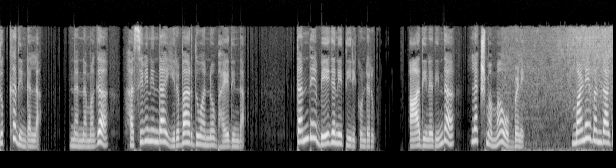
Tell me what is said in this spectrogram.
ದುಃಖದಿಂದಲ್ಲ ನನ್ನ ಮಗ ಹಸಿವಿನಿಂದ ಇರಬಾರ್ದು ಅನ್ನೋ ಭಯದಿಂದ. ತಂದೆ ಬೇಗನೆ ತೀರಿಕೊಂಡರು. ಆ ದಿನದಿಂದ ಲಕ್ಷ್ಮಮ್ಮ ಒಬ್ಬಳೆ. ಮಳೆ ಬಂದಾಗ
